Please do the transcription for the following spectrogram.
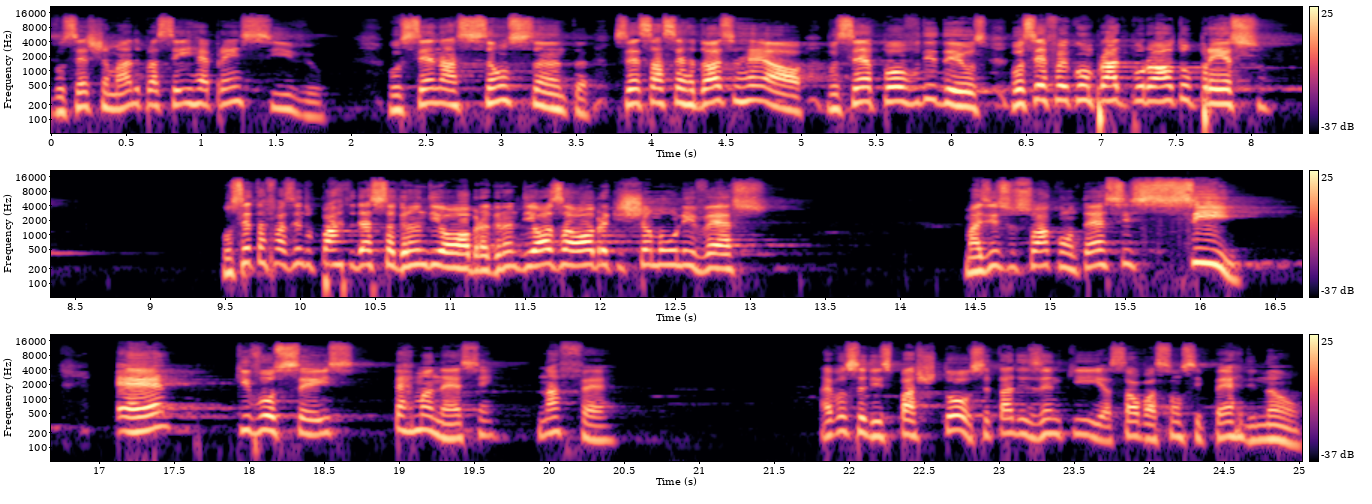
Você é chamado para ser irrepreensível. Você é nação santa. Você é sacerdócio real. Você é povo de Deus. Você foi comprado por alto preço. Você está fazendo parte dessa grande obra, grandiosa obra que chama o universo. Mas isso só acontece se é que vocês permanecem na fé. Aí você diz, pastor, você está dizendo que a salvação se perde? Não.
